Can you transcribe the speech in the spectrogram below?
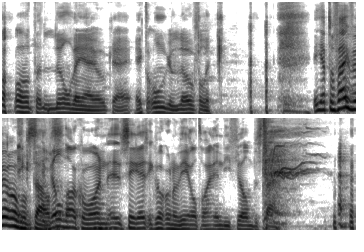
Oh, wat een lul ben jij ook, hè. Echt ongelooflijk. Je hebt er 5 euro voor Ik, betaald. ik wil nou gewoon, eh, serieus, ik wil gewoon een wereld waarin die film bestaat.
